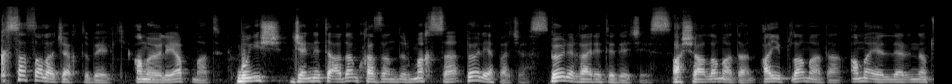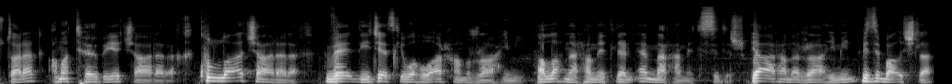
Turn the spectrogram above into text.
Kısas alacaktı belki ama öyle yapmadı. Bu iş cennete adam kazandırmaksa böyle yapacağız. Böyle gayret edeceğiz. Aşağılamadan, ayıplamadan ama ellerinden tutarak ama tövbeye çağırarak, kulluğa çağırarak ve diyeceğiz ki vahu arhamur rahimin. Allah merhametlerin en merhametlisidir. Ya arhamer rahimin bizi bağışla,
